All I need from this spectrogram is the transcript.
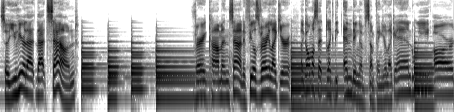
So you hear that that sound very common sound. It feels very like you're like almost at like the ending of something. You're like, and we are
